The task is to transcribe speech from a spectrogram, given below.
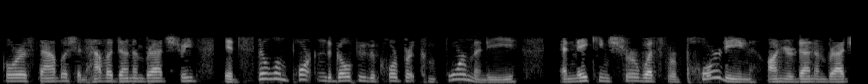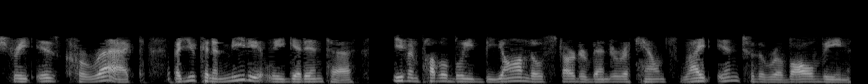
score established and have a Dun & Bradstreet, it's still important to go through the corporate conformity and making sure what's reporting on your Dun & Bradstreet is correct, but you can immediately get into even probably beyond those starter vendor accounts right into the revolving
